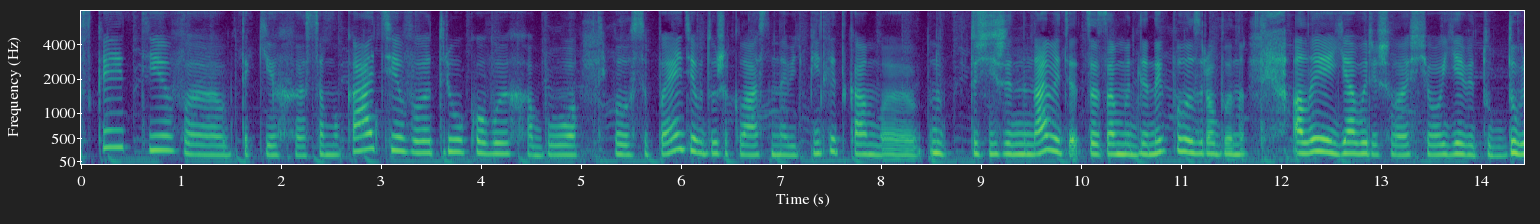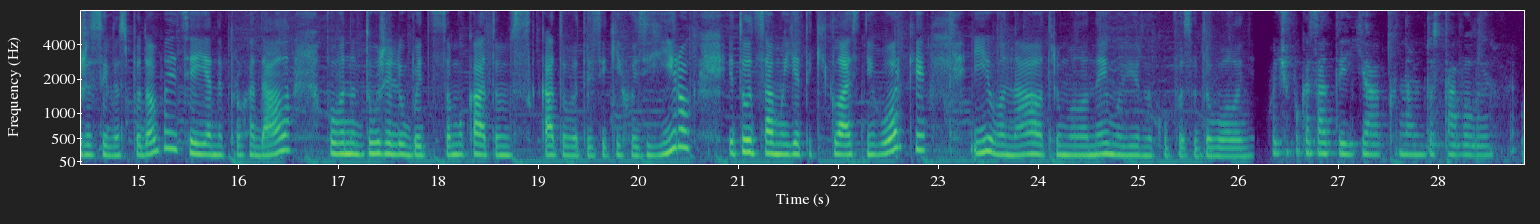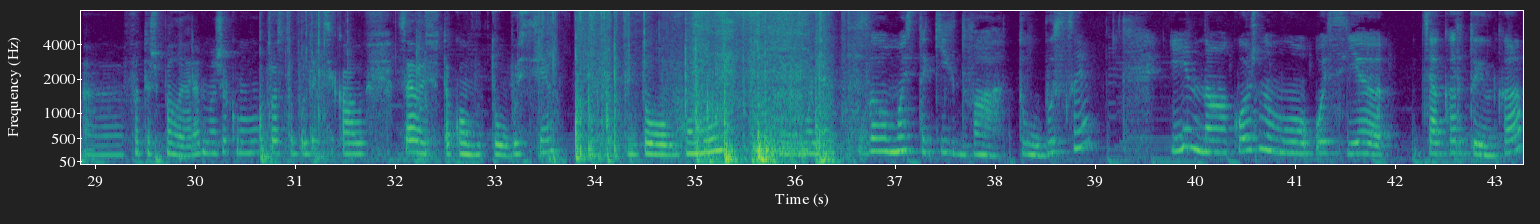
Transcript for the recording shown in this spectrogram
скейтів, е, таких самокатів е, трюкових або велосипедів. Дуже класно, навіть підліткам. е, Ну, точніше, не навіть це саме для них було зроблено. Але я вирішила, що Єві тут дуже сильно сподобається, і я не прогадала, бо вона дуже любить самокатом скатувати з якихось гірок. І тут саме є такі класні горки, і вона отримала неймовірну купу задоволення. Хочу показати, як нам доставили е, фотошпалери, може кому просто буде цікаво. Це ось в такому тубусі, довгому. Ось таких два тубуси. І на кожному ось є ця картинка.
